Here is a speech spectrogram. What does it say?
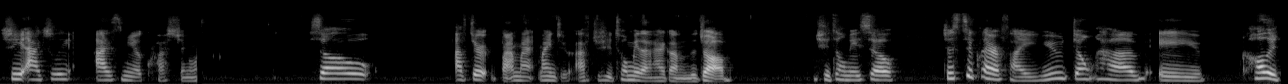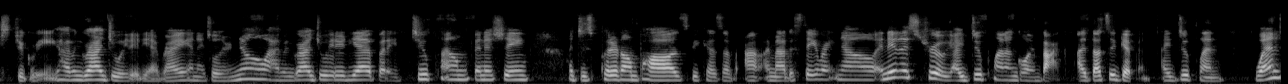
she actually asked me a question. So after, mind you, after she told me that I had gotten the job, she told me, so just to clarify, you don't have a college degree. You haven't graduated yet, right? And I told her, no, I haven't graduated yet, but I do plan on finishing. I just put it on pause because of I'm out of state right now, and it is true. I do plan on going back. I, that's a given. I do plan. When?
